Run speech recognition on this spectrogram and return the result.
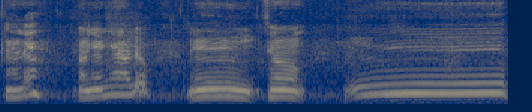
เอาแล้วเอายาวๆแล้วหนึ่งสองอืบ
